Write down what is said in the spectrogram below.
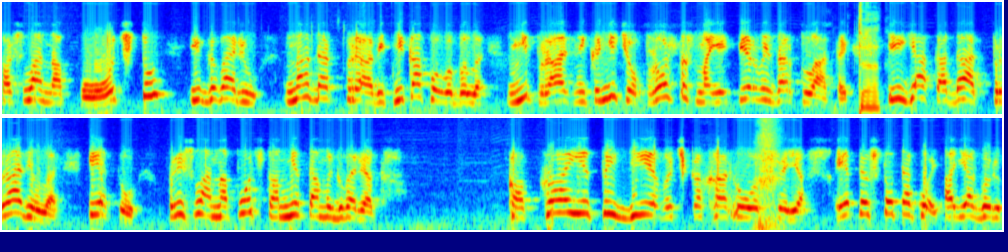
пошла на почту и говорю, надо отправить. Никакого было ни праздника, ничего, просто с моей первой зарплаты. Так. И я когда отправила эту, пришла на почту, а мне там и говорят, какая ты девочка хорошая, это что такое? А я говорю,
